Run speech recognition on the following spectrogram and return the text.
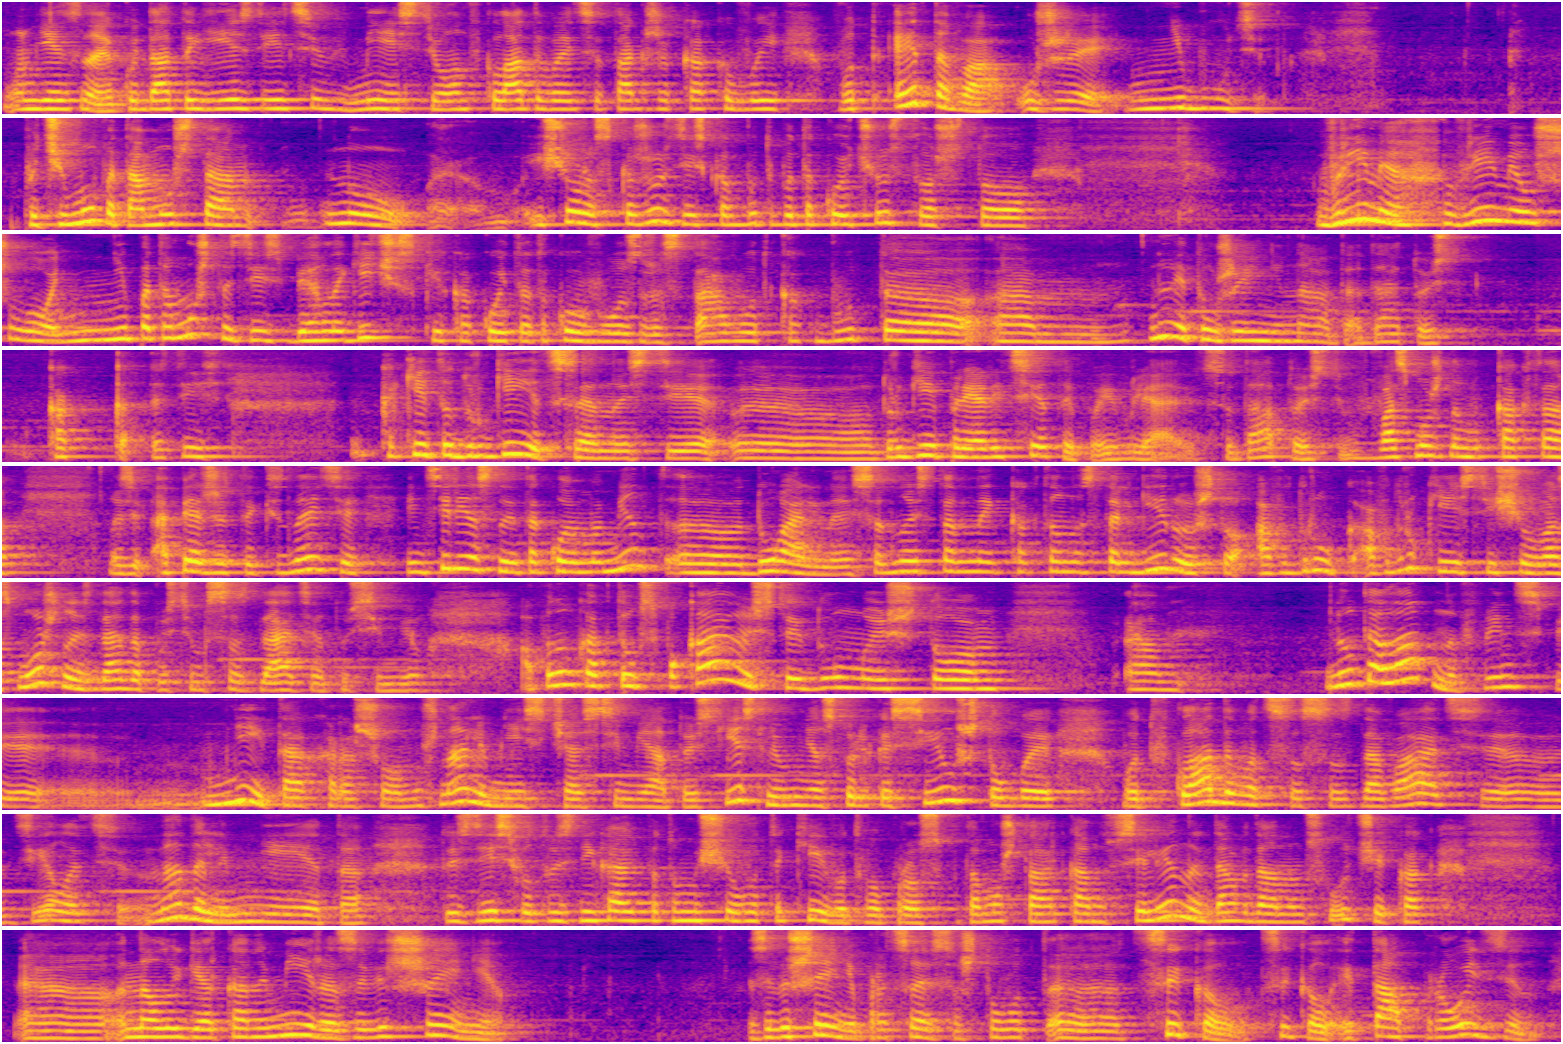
я не знаю, куда-то ездите вместе, он вкладывается так же, как и вы, вот этого уже не будет. Почему? Потому что, ну, э, еще раз скажу, здесь как будто бы такое чувство, что Время, время ушло. Не потому, что здесь биологически какой-то такой возраст, а вот как будто, эм, ну это уже и не надо, да, то есть как здесь какие-то другие ценности, э, другие приоритеты появляются, да, то есть, возможно, вы как-то, опять же таки, знаете, интересный такой момент, э, дуальный, с одной стороны, как-то ностальгирую, что, а вдруг, а вдруг есть еще возможность, да, допустим, создать эту семью, а потом как-то успокаиваешься и думаешь, что ну да ладно, в принципе, мне и так хорошо, нужна ли мне сейчас семья, то есть есть ли у меня столько сил, чтобы вот вкладываться, создавать, э, делать, надо ли мне это, то есть здесь вот возникают потом еще вот такие вот вопросы, потому что аркан Вселенной, да, в данном случае, как э, аналогия аркана мира, завершение, завершение процесса, что вот э, цикл, цикл, этап пройден,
